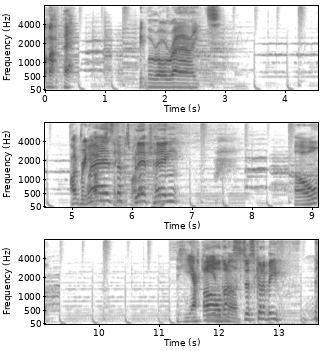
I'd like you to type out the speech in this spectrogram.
I'm happy. I think we're alright. I really Where's like this the team as well, actually. flipping? Oh. Is Yaki Oh, in the that's mud? just gonna be.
